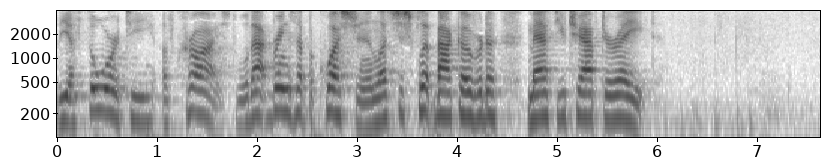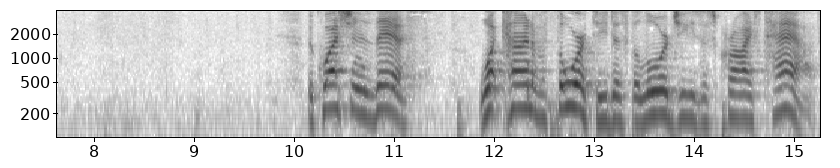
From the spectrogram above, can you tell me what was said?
the authority of Christ? Well, that brings up a question, and let's just flip back over to Matthew chapter 8. The question is this What kind of authority does the Lord Jesus Christ have?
